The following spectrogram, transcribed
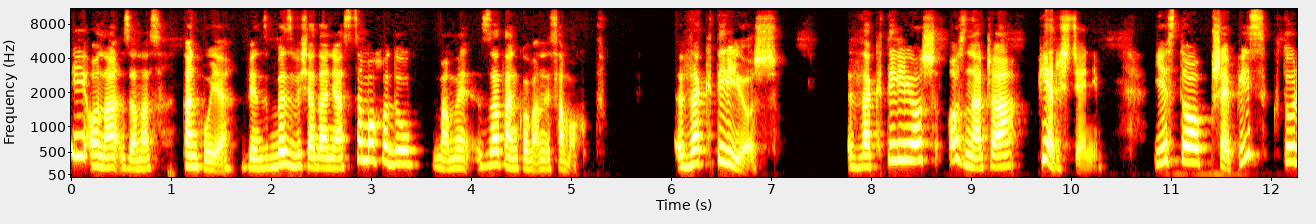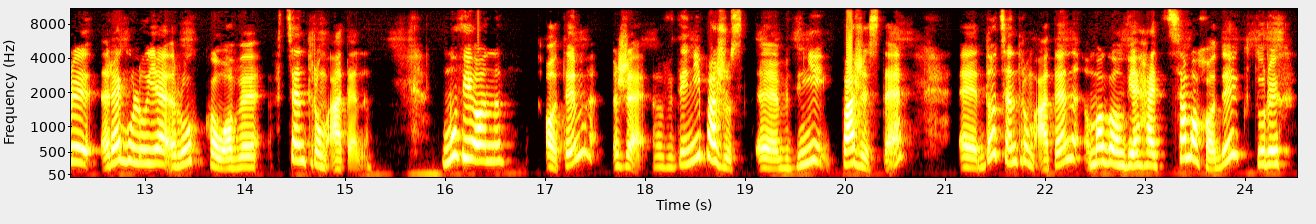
i ona za nas tankuje. Więc bez wysiadania z samochodu mamy zatankowany samochód. Daktilios. Daktilios oznacza pierścień. Jest to przepis, który reguluje ruch kołowy w centrum Aten. Mówi on o tym, że w dni, e, w dni parzyste e, do centrum Aten mogą wjechać samochody, których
